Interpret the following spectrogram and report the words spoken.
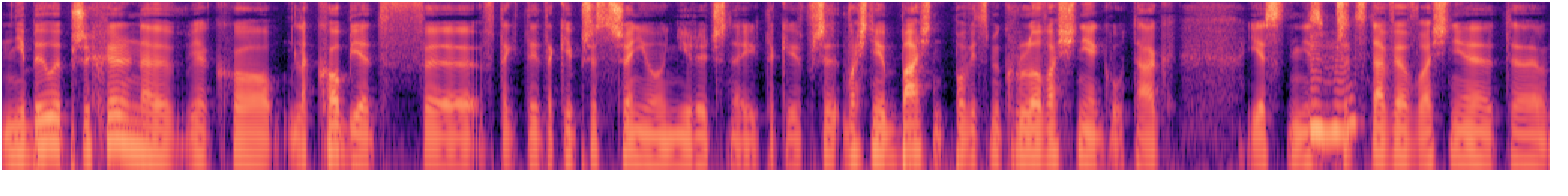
nie były przychylne jako dla kobiet w, w tej, tej takiej przestrzeni onirycznej, takie właśnie baśń, powiedzmy królowa śniegu, tak? Jest, nie, Mhm. przedstawia właśnie tę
